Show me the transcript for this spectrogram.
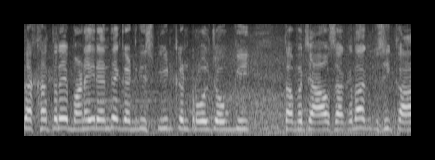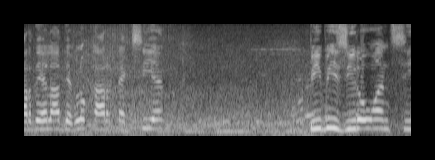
ਤਾਂ ਖਤਰੇ ਬਣੇ ਹੀ ਰਹਿੰਦੇ, ਗੱਡੀ ਦੀ ਸਪੀਡ ਕੰਟਰੋਲ 'ਚ ਹੋਊਗੀ। ਤਾਂ ਬਚਾ ਹੋ ਸਕਦਾ ਤੁਸੀਂ ਕਾਰ ਦੇ ਹਾਲਾਤ ਦੇਖ ਲਓ, ਕਾਰ ਟੈਕਸੀ ਹੈ। PB01C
